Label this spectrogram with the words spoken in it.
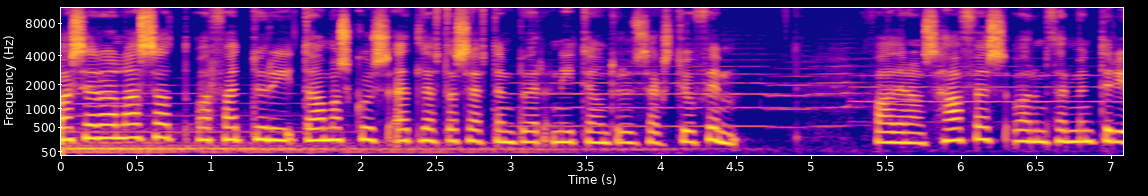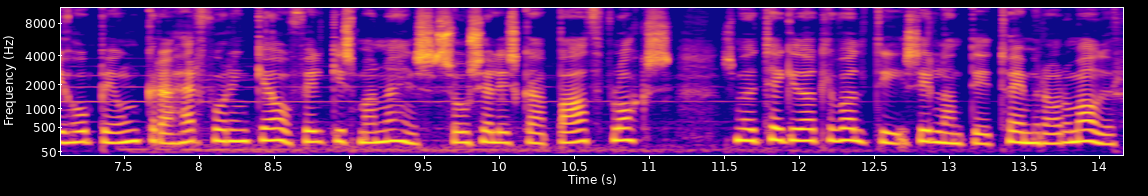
Bashar al-Assad var fættur í Damaskus 11. september 1965. Fadir hans Hafez var um þær myndir í hópi ungra herfóringja og fylgismanna hins sósialíska Baath-flokks sem hefði tekið öllu völd í Sýrlandi tveimur árum áður.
